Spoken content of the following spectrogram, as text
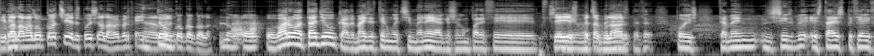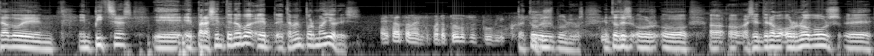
Iba en, lavar o coche e despois a lavar, a entón, Coca-Cola. No, o, o bar o atallo, que ademais de ter unha chimenea, que según parece... Sí, espectacular. Chimenea, pois tamén sirve, está especializado en, en pizzas eh, eh, para xente nova e eh, tamén por maiores. Exactamente, para todos os públicos. Para todos os públicos. Sí. Entonces os, o, a, a xente nova, os novos eh,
